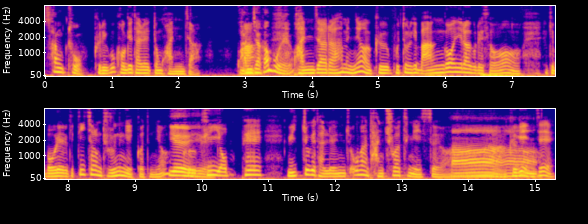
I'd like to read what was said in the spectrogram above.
상투. 그리고 거기에 달려있던 관자 관자가 뭐예요? 관자라 하면요, 그 보통 이렇게 망건이라 그래서 이렇게 머리에 이렇게 띠처럼 두르는 게 있거든요. 예, 그 예. 귀 옆에 위쪽에 달려 있는 조그만 단추 같은 게 있어요. 아. 그게 이제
